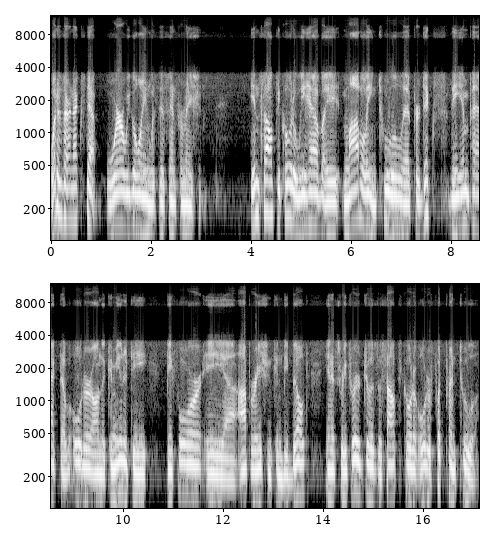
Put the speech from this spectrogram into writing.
What is our next step? Where are we going with this information? In South Dakota, we have a modeling tool that predicts the impact of odor on the community before a uh, operation can be built, and it's referred to as the South Dakota Odor Footprint Tool.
